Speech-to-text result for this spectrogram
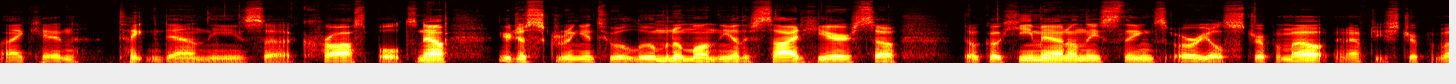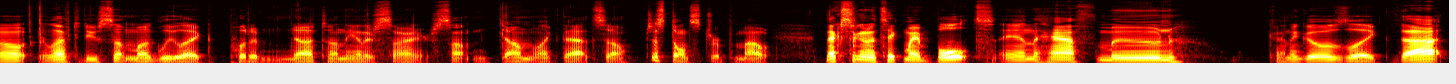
I can tighten down these cross bolts. Now, you're just screwing into aluminum on the other side here, so don't go He-Man on these things or you'll strip them out. And after you strip them out, you'll have to do something ugly like put a nut on the other side or something dumb like that. So just don't strip them out. Next, I'm going to take my bolt and the half moon kind of goes like that.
